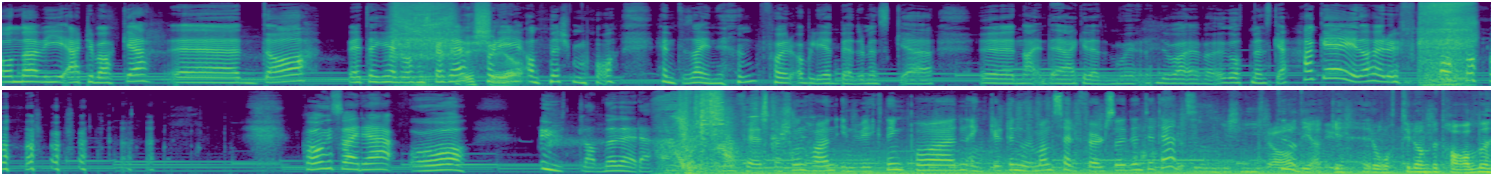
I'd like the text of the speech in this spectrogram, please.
Og når vi er tilbake, eh, da vet jeg ikke helt hva som skal skje. Ikke, fordi ja. Anders må hente seg inn igjen for å bli et bedre menneske. Uh, nei, det er ikke det du må gjøre. Du var et godt menneske. OK, da hører vi på Kong Sverre og utlandet, dere. En P-stasjon har en innvirkning på den enkelte nordmanns selvfølelse og identitet. De sliter, og de har ikke råd til å betale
